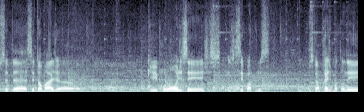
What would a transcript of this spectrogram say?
Cet, euh, hommage, euh, qui pour le moment, je ne sais, pas plus. Parce qu'après, je m'attendais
